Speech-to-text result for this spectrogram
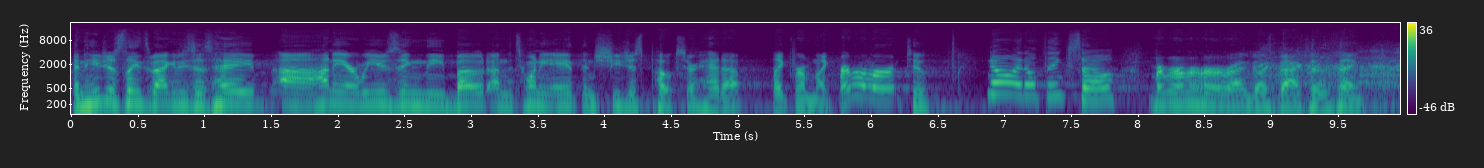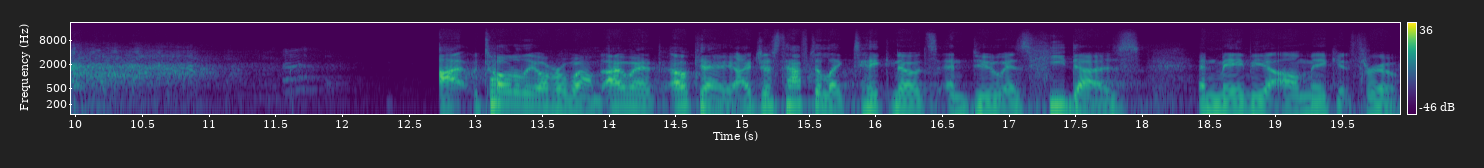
And he just leans back and he says, Hey, uh, honey, are we using the boat on the 28th? And she just pokes her head up, like from like to, No, I don't think so. And goes back to the thing. I totally overwhelmed. I went, okay, I just have to like take notes and do as he does, and maybe I'll make it through.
